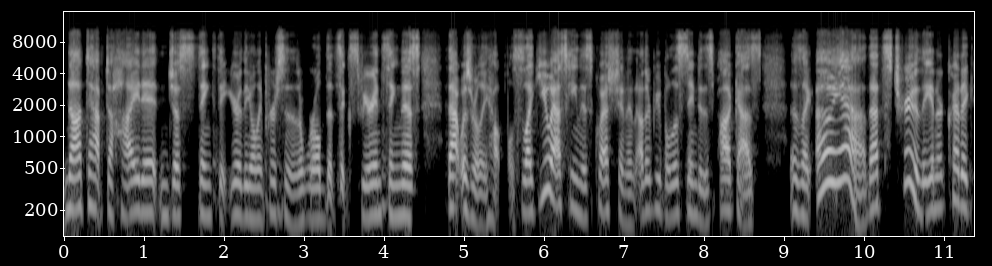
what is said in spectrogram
not to have to hide it and just think that you're the only person in the world that's experiencing this that was really helpful. So like you asking this question and other people listening to this podcast I was like oh yeah that's true. The inner critic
